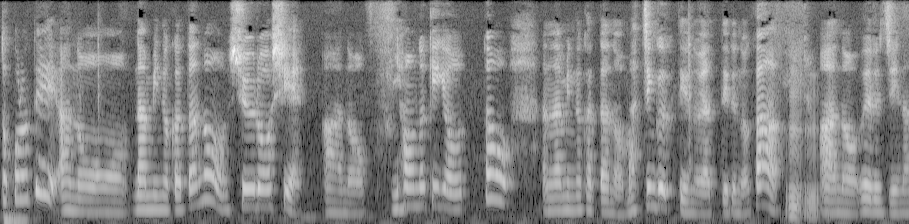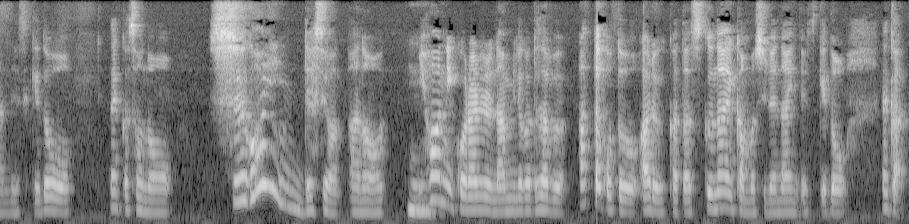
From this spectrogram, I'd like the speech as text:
ところで、あの、難民の方の就労支援、あの、日本の企業と難民の方のマッチングっていうのをやってるのが、うんうんあの、ウェルジーなんですけど、なんかその、すごいんですよ。あの、日本に来られる難民の方多分会ったことある方少ないかもしれないんですけど、なんか、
